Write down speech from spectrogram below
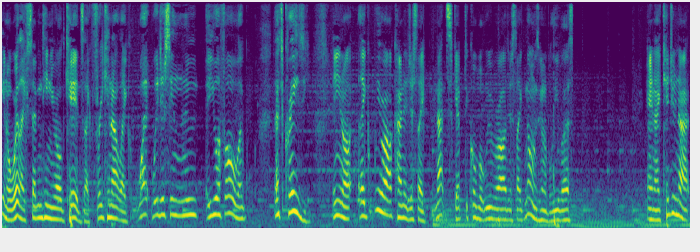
you know, we're like 17 year old kids, like freaking out, like, what? We just seen a new a UFO. Like, that's crazy. And, you know, like, we were all kind of just like, not skeptical, but we were all just like, no one's to believe us. And I kid you not,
